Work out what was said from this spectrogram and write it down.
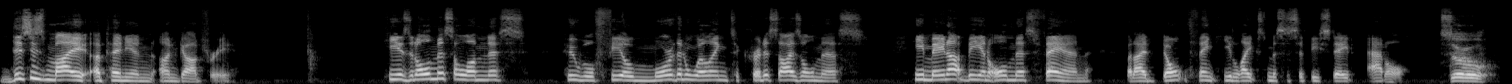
this is my opinion on Godfrey. He is an Ole Miss alumnus who will feel more than willing to criticize Ole Miss. He may not be an Ole Miss fan, but I don't think he likes Mississippi State at all. So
